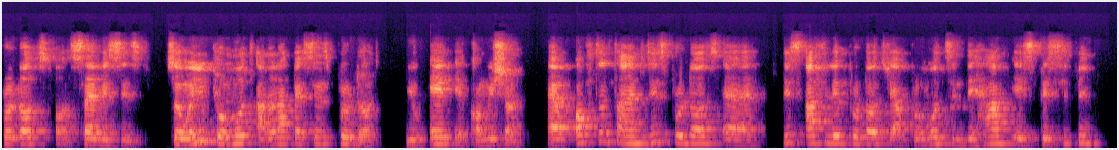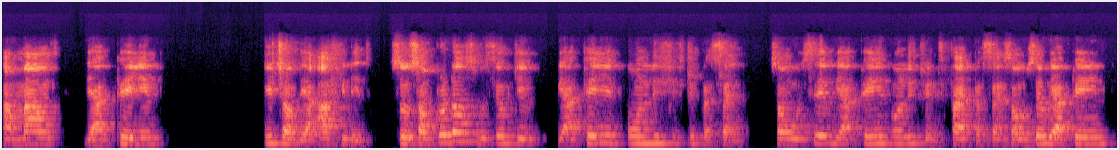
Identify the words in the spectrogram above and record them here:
products or services. So when you promote another person's product, you earn a commission. Uh, oftentimes, these products, uh, these affiliate products you are promoting, they have a specific amount they are paying each of their affiliates. So some products will say, okay, we are paying only 50%. Some will say we are paying only 25%. Some will say we are paying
